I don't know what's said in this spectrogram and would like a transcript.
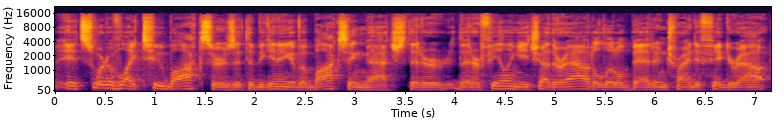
It's sort of like two boxers at the beginning of a boxing match that are that are feeling each other out a little bit and trying to figure out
